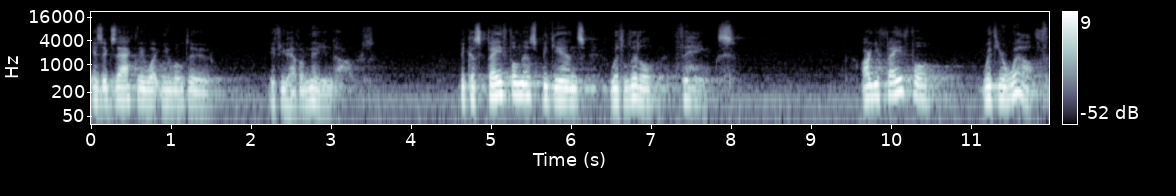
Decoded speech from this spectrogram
is exactly what you will do if you have a million dollars. Because faithfulness begins with little things. Are you faithful with your wealth?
